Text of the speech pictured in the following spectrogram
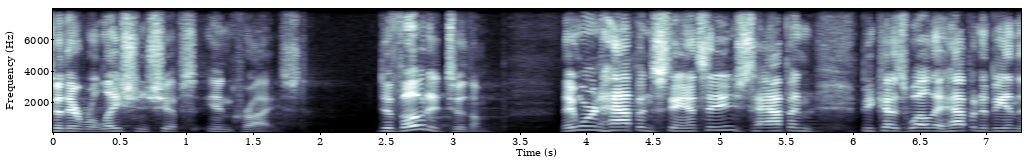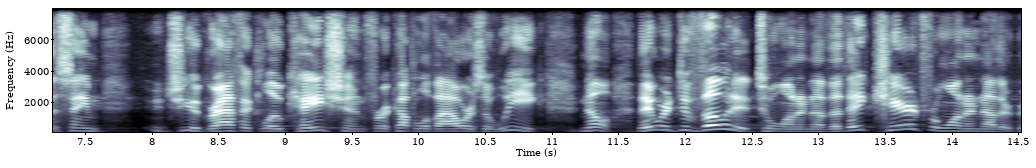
to their relationships in Christ, devoted to them. They weren't happenstance. They didn't just happen because, well, they happened to be in the same geographic location for a couple of hours a week. No, they were devoted to one another. They cared for one another.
